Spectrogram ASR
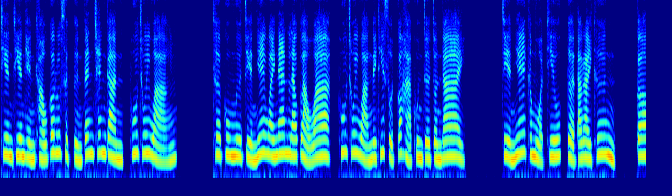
เทียนเทียนเห็นเขาก็รู้สึกตื่นเต้นเช่นกัน ผู้ช่วยหวาง เธอกุมมือเจียนเย่ไว้แน่นแล้วกล่าวว่า ผู้ช่วยหวางในที่สุดก็หาคุณเจอจนได้ เจียนเย่ขมวดคิ้วเกิดอะไรขึ้น ก็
